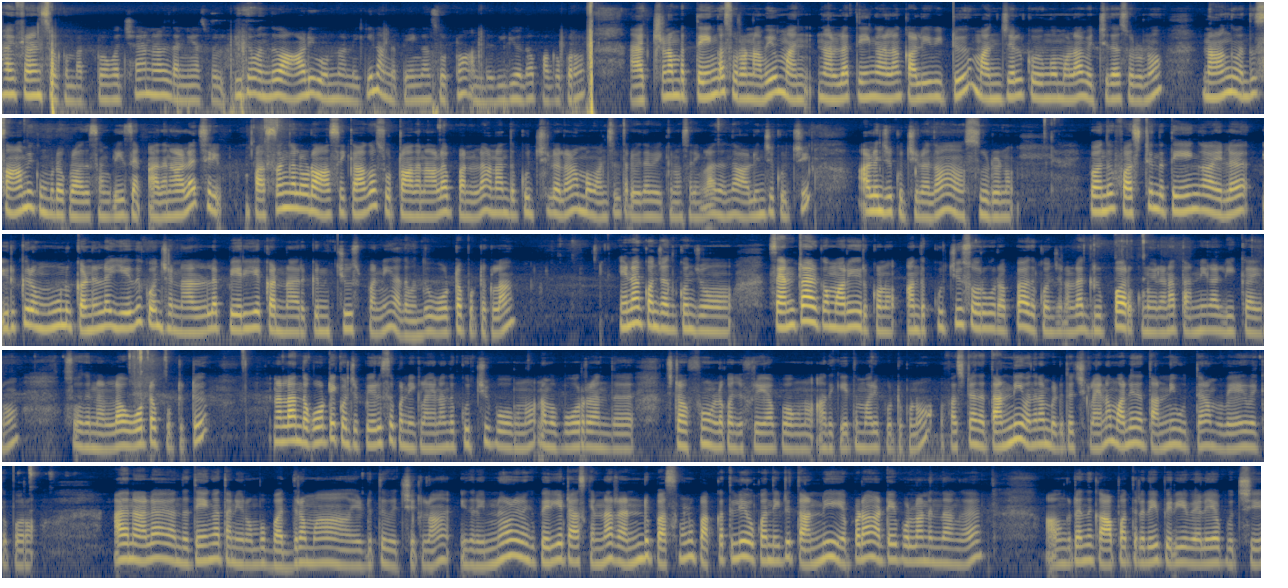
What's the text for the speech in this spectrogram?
Hi friends welcome back to our channel Dhanyas well இது வந்து ஆடி ஒன்று அன்னைக்கு நாங்கள் தேங்காய் சுட்டோம். அந்த வீடியோ தான் பார்க்க போகிறோம் ஆக்சுவலாக நம்ம தேங்காய் சுடனாவே மண் நல்லா தேங்காயெல்லாம் கழுவிட்டு மஞ்சள் குங்குமம்லாம் வச்சு தான் சுடணும். நாங்கள் வந்து சாமி கும்பிடக்கூடாது சம் ரீசன் அதனால் சரி பசங்களோட ஆசைக்காக சுட்டோம். அதனால் பண்ணல. ஆனால் அந்த குச்சிலலாம் நம்ம மஞ்சள் தடவை தான் வைக்கணும் சரிங்களா? அது வந்து அழிஞ்சு குச்சி. அழிஞ்சு குச்சியில் தான் சுடணும். இப்போ வந்து ஃபஸ்ட்டு இந்த தேங்காயில் இருக்கிற மூணு கண்ணில் எது கொஞ்சம் நல்ல பெரிய கண்ணாக இருக்குதுன்னு சூஸ் பண்ணி அதை வந்து ஓட்டை போட்டுக்கலாம். ஏன்னா கொஞ்சம் அது கொஞ்சம் சென்டராக இருக்க மாதிரியும் இருக்கணும். அந்த குச்சி சொருவுறப்ப அது கொஞ்சம் நல்லா க்ரிப்பாக இருக்கணும். இல்லைனா தண்ணிலாம் லீக் ஆயிரும். ஸோ அது நல்லா ஓட்டை போட்டுட்டு நல்லா அந்த ஓட்டையை கொஞ்சம் பெருசு பண்ணிக்கலாம். ஏன்னா அந்த குச்சி போகணும். நம்ம போடுற அந்த ஸ்டஃப்பும் உள்ள கொஞ்சம் ஃப்ரீயாக போகணும். அதுக்கேற்ற மாதிரி போட்டுக்கணும். ஃபஸ்ட்டு அந்த தண்ணி வந்து நம்ம எடுத்து வச்சுக்கலாம். ஏன்னா மறுபடியும் அந்த தண்ணி ஊற்ற நம்ம வேக வைக்க போகிறோம் அதனால் அந்த தேங்காய் தண்ணி ரொம்ப பத்திரமா எடுத்து வச்சுக்கலாம். இதில் இன்னொரு எனக்கு பெரிய டாஸ்க் என்ன ரெண்டு பசங்களும் பக்கத்துலேயே உட்காந்துக்கிட்டு தண்ணி எப்படா அட்டையை போடலான்னு இருந்தாங்க. அவங்ககிட்டேருந்து காப்பாற்றுறதே பெரிய வேலையாக போச்சு.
